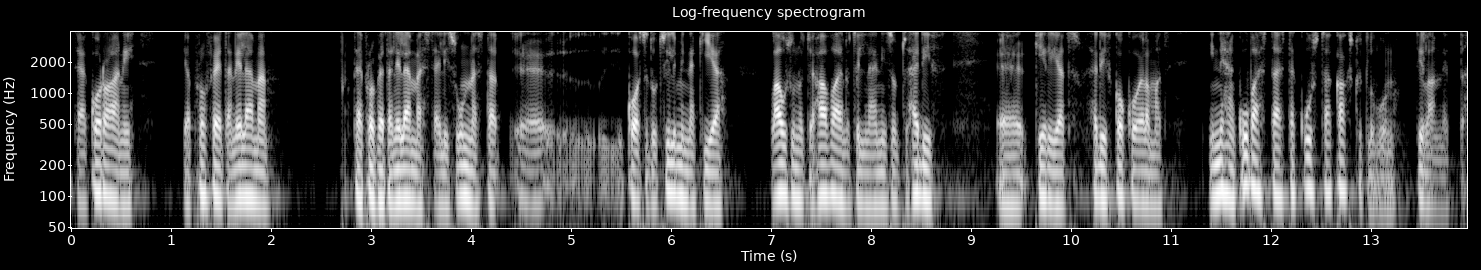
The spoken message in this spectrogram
tämä Korani ja profeetan elämä, tai profeetan elämästä, eli sunnasta koostetut silminnäkijä, lausunnot ja havainnot, eli nämä niin sanotut hadith-kirjat, hadith-kokoelmat, niin nehän kuvastaa sitä 620-luvun tilannetta.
